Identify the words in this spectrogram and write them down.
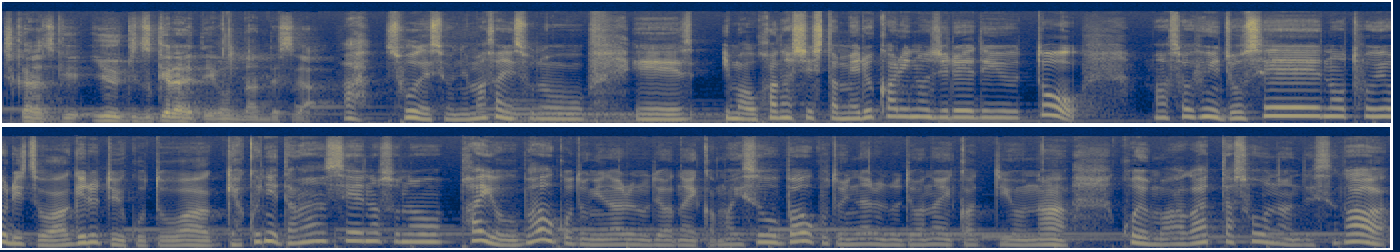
力づけ勇気づけられて読んだんですが。あそうですよね。まさにその、えー、今お話ししたメルカリの事例でいうと、まあ、そういうふうに女性の投与率を上げるということは逆に男性のそのパイを奪うことになるのではないか、まあ、椅子を奪うことになるのではないかっていうような声も上がったそうなんですが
